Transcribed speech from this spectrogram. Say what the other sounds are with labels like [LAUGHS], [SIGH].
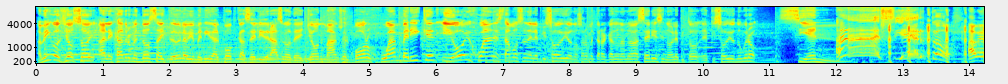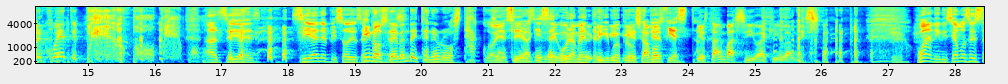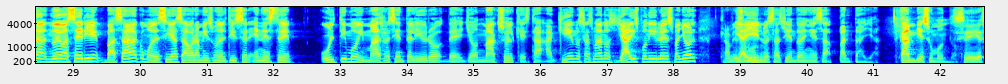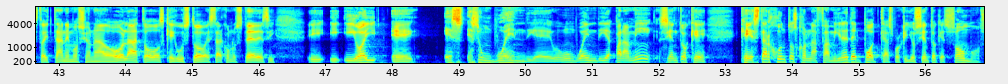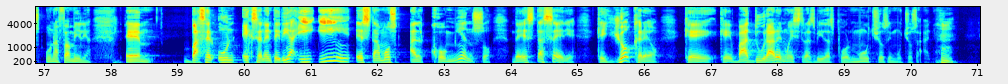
Amigos, yo soy Alejandro Mendoza y te doy la bienvenida al podcast de liderazgo de John Maxwell por Juan Beriken. Y hoy, Juan, estamos en el episodio, no solamente arrancando una nueva serie, sino el episodio número 100. ¡Ah, es cierto! A ver, cuete. Así es. 100 episodios. Y nos deben de tener unos tacos. Oye, sí, aquí seguramente el equipo de producción de fiesta. Y está en vacío aquí en la mesa. [LAUGHS] Juan, iniciamos esta nueva serie basada, como decías ahora mismo en el teaser, en este último y más reciente libro de John Maxwell que está aquí en nuestras manos, ya disponible en español. Y ahí lo estás viendo en esa pantalla. Cambie su mundo. Sí, estoy tan emocionado. Hola a todos, qué gusto estar con ustedes. Y, y, hoy eh, es, es, un buen día, un buen día. Para mí, siento que, que estar juntos con la familia del podcast, porque yo siento que somos una familia, em, va a ser un excelente día. Y, y, estamos al comienzo de esta serie que yo creo que, va a durar en nuestras vidas por muchos y muchos años. Hmm.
